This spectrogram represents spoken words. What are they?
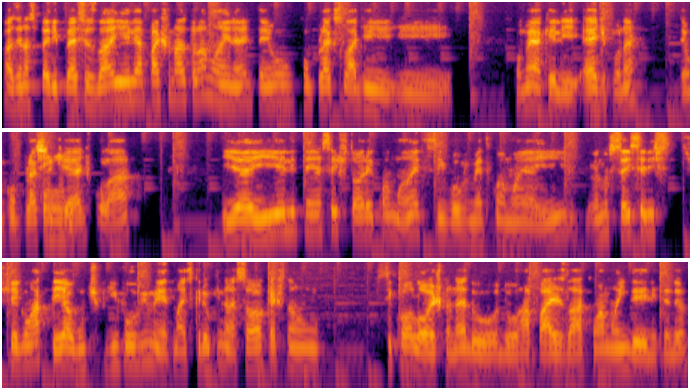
fazendo as peripécias lá e ele é apaixonado pela mãe, né? Ele tem um complexo lá de, de... como é aquele Édipo, né? Tem um complexo Sim. de Édipo lá. E aí ele tem essa história com a mãe, esse envolvimento com a mãe aí. Eu não sei se eles chegam a ter algum tipo de envolvimento, mas creio que não. É só questão psicológica, né? Do, do rapaz lá com a mãe dele, entendeu?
